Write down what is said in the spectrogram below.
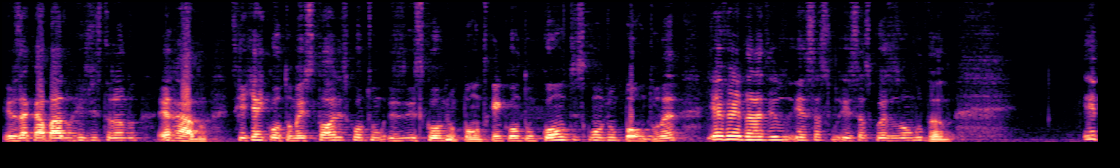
eles acabaram registrando errado. Se quem conta uma história esconde um, esconde um ponto, quem conta um conto esconde um ponto, né? E é verdade, essas, essas coisas vão mudando. E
